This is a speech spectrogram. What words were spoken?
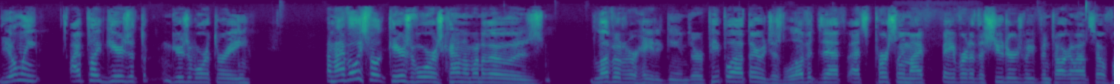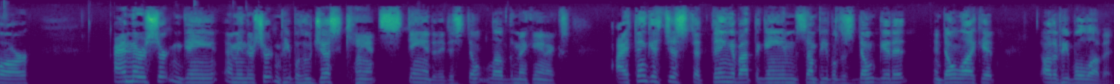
The only I played Gears of Th- Gears of War three, and I've always felt Gears of War is kind of one of those love it or hate it games. There are people out there who just love it to death. That's personally my favorite of the shooters we've been talking about so far. And there's certain game. I mean, there's certain people who just can't stand it. They just don't love the mechanics. I think it's just a thing about the game. Some people just don't get it and don't like it. Other people love it.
